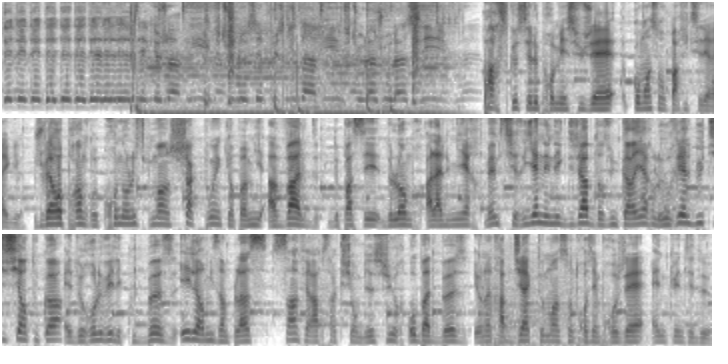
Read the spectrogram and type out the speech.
Dès que j'arrive, tu ne sais plus ce qui t'arrive, tu la joues la cible. Parce que c'est le premier sujet, commençons par fixer les règles. Je vais reprendre chronologiquement chaque point qui a permis à Vald de passer de l'ombre à la lumière. Même si rien n'est négligeable dans une carrière, le réel but ici en tout cas est de relever les coups de buzz et leur mise en place, sans faire abstraction bien sûr au bad buzz. Et on attrape directement son troisième projet, NQNT2.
